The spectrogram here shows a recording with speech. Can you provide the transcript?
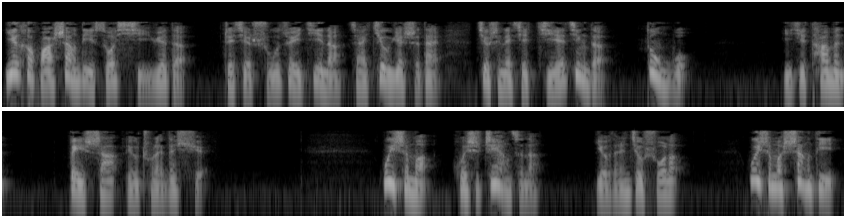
耶和华上帝所喜悦的这些赎罪祭呢，在旧约时代就是那些洁净的动物，以及他们被杀流出来的血。为什么会是这样子呢？有的人就说了，为什么上帝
